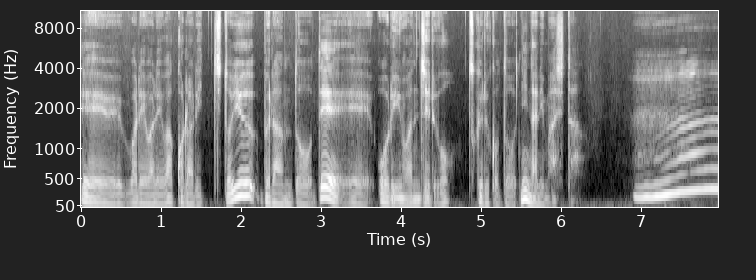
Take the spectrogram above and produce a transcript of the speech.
えー我々はコラリッチというブランドで、えーオールインワンジェルを作ることになりました。うーん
